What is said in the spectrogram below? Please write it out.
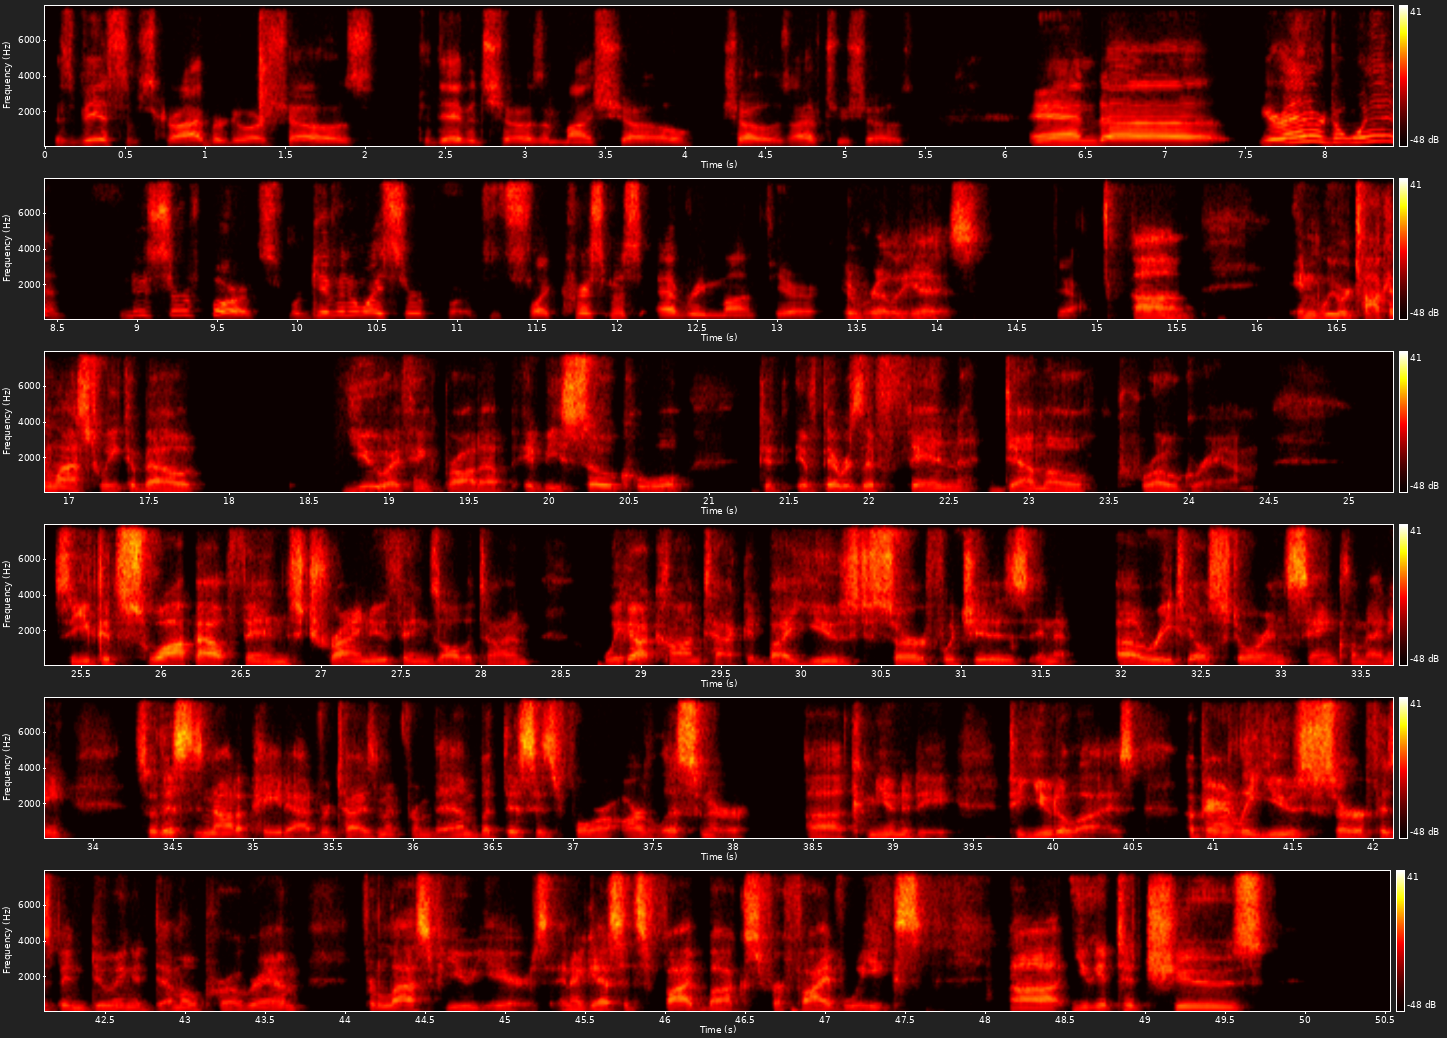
is be a subscriber to our shows, to David's shows and my show shows. I have two shows, and uh, you're entered to win new surfboards. We're giving away surfboards. It's like Christmas every month here. It really is. Yeah. Um, and we were talking last week about you, I think, brought up it'd be so cool to, if there was a fin demo program. So you could swap out fins, try new things all the time. We got contacted by Used Surf, which is an, a retail store in San Clemente. So this is not a paid advertisement from them, but this is for our listener uh, community to utilize. Apparently, Used Surf has been doing a demo program for the last few years, and I guess it's five bucks for five weeks. Uh, you get to choose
